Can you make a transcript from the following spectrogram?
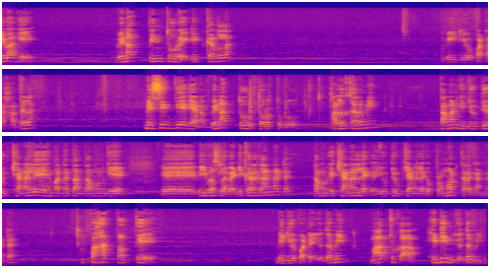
ඒ වගේ වෙනත් පින්තූර එඩිට් කරලා වීඩියෝ පට හදලා මේ සිද්ධිය ගැන වෙනත් වූ තොරතුරු පළු කරමින් තමන්ගේ YouTube channel එක එහෙම නැත්නම් තමුන්ගේ වීවර්ස්ලා වැඩි කරගන්නට තමුන්ගේ channel එක YouTube channel එක ප්‍රොමෝට් කරගන්නට පහත් තත්ත්වයේ වීඩියෝ පට යොදමින් මාතෘකා හෙඩින් යොදමින්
